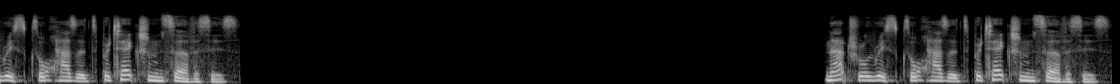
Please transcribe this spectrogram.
Risks or Hazards Protection Services. Natural Risks or Hazards Protection Services.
